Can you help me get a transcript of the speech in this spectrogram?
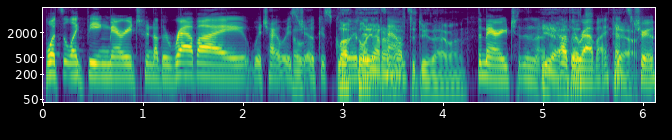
What's it like being married to another rabbi? Which I always joke is cooler Luckily, I don't have to do that one. the married to the Yeah, other that's- rabbi. That's yeah. true.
